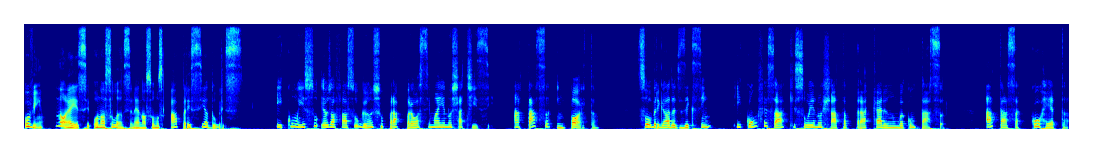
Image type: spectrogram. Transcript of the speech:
o vinho. Não é esse o nosso lance, né? Nós somos apreciadores. E com isso eu já faço o gancho para a próxima enochatice. A taça importa? Sou obrigada a dizer que sim e confessar que sou enochata pra caramba com taça. A taça correta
